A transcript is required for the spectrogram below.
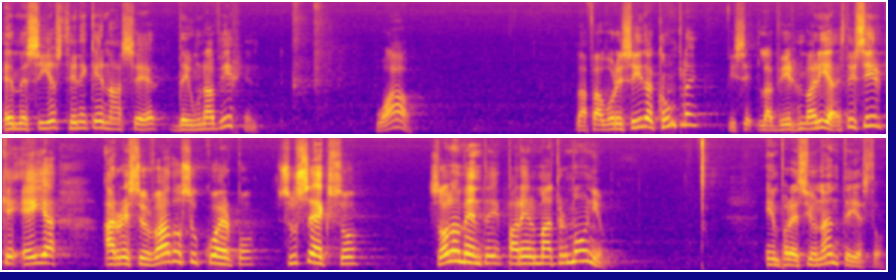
El Mesías tiene que nacer de una virgen. Wow. ¿La favorecida cumple? dice la Virgen María. Es decir, que ella ha reservado su cuerpo, su sexo, solamente para el matrimonio. Impresionante esto.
